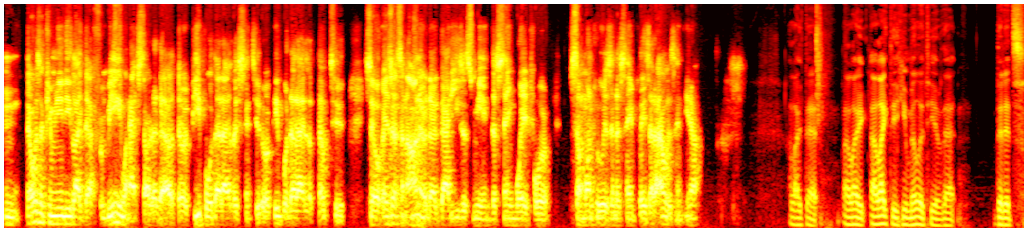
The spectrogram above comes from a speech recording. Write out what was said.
And there was a community like that for me when I started out. There were people that I listened to, there were people that I looked up to. So it's just an honor that God uses me in the same way for someone who is in the same place that I was in, you know. I like that. I like I like the humility of that. That it's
